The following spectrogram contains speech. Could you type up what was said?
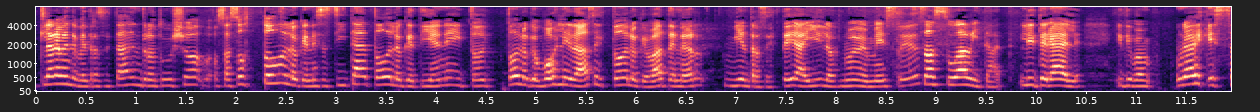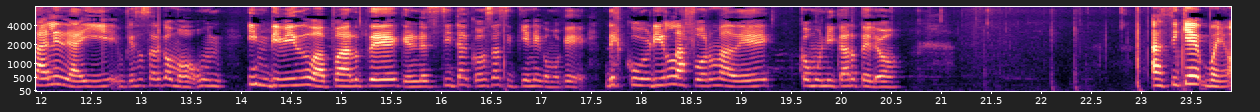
claramente mientras estás dentro tuyo, o sea, sos todo lo que necesita, todo lo que tiene y todo, todo lo que vos le das es todo lo que va a tener mientras esté ahí los nueve meses. Sos su hábitat. Literal. Y tipo, una vez que sale de ahí, empieza a ser como un individuo aparte que necesita cosas y tiene como que descubrir la forma de comunicártelo. Así que bueno,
